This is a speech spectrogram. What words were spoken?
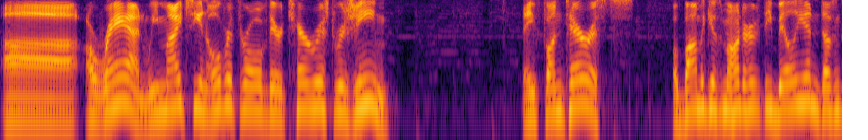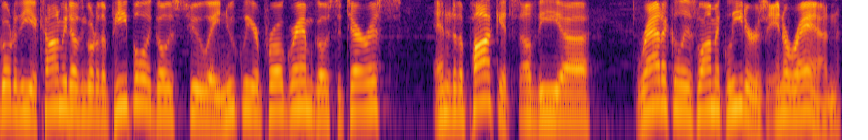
Uh, Iran, we might see an overthrow of their terrorist regime. They fund terrorists. Obama gives them 150 billion. Doesn't go to the economy. Doesn't go to the people. It goes to a nuclear program. Goes to terrorists and into the pockets of the uh, radical Islamic leaders in Iran.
